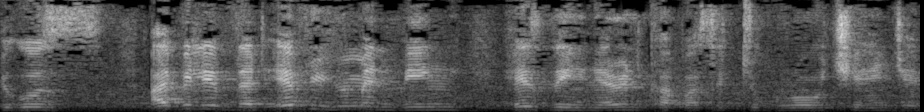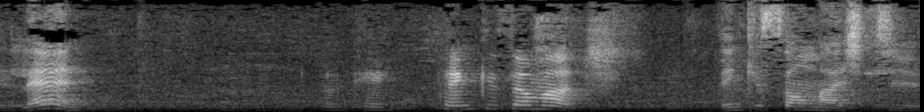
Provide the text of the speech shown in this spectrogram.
Because I believe that every human being has the inherent capacity to grow, change, and learn. Okay. Thank you so much. Thank you so much, too.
